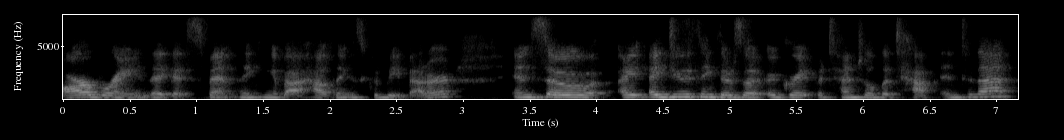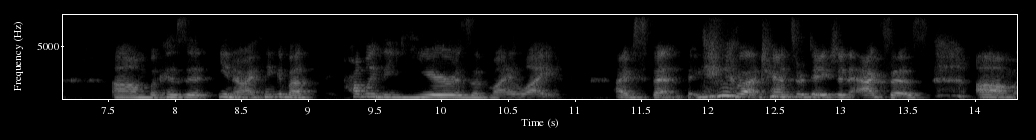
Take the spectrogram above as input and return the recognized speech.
our brain that gets spent thinking about how things could be better. And so I, I do think there's a, a, great potential to tap into that um, because it, you know, I think about probably the years of my life I've spent thinking about transportation access, um,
